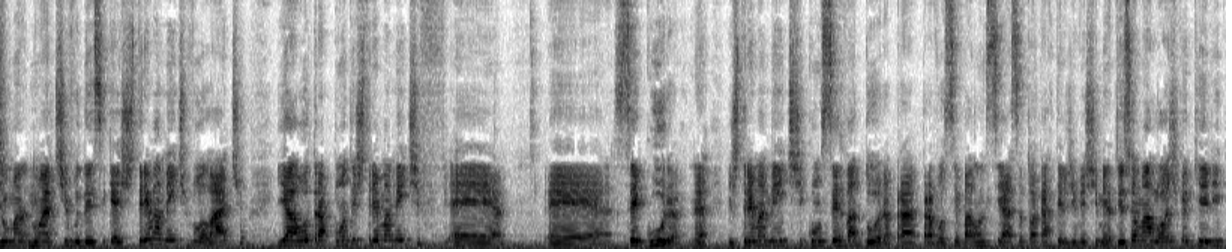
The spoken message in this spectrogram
numa, num ativo desse que é extremamente volátil e a outra ponta extremamente é, é, segura, né? extremamente conservadora para você balancear essa tua carteira de investimento. Isso é uma lógica que ele,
